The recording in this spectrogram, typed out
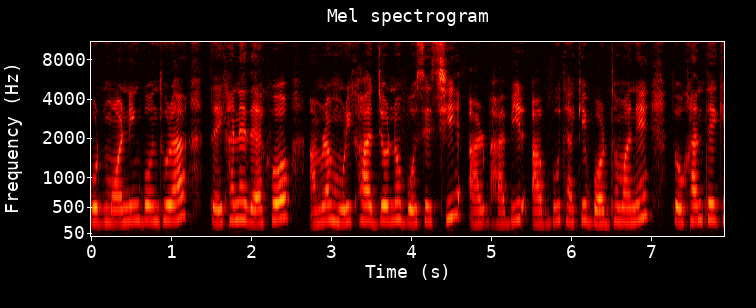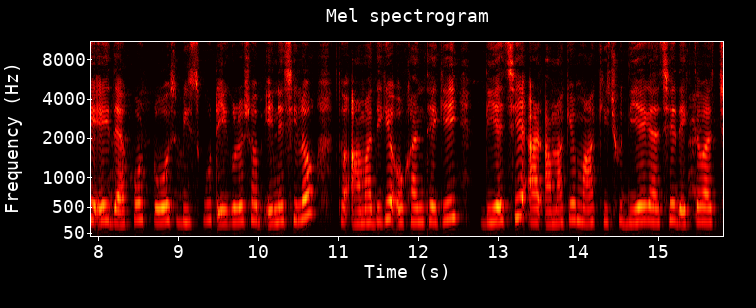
গুড মর্নিং বন্ধুরা। তো এখানে দেখো, আমরা মুড়ি খাওয়ার জন্য বসেছি আর ভাবির আব্বু থাকে বর্ধমানে। তো ওখান থেকে এই দেখো টোস্ট বিস্কুট এইগুলো সব এনেছিল। তো আমাদিকে ওখান থেকেই দিয়েছে আর আমাকে মা কিছু দিয়ে গেছে, দেখতে পাচ্ছ?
